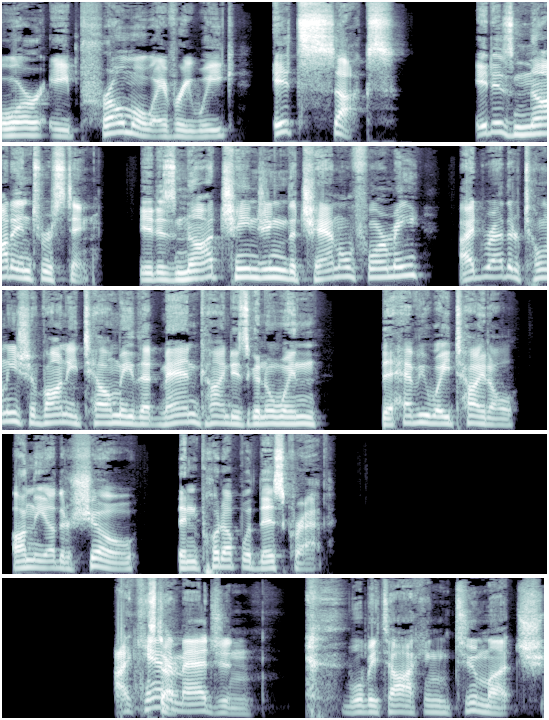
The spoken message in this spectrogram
or a promo every week, it sucks. It is not interesting. It is not changing the channel for me. I'd rather Tony Schiavone tell me that Mankind is going to win the heavyweight title on the other show than put up with this crap. I can't Start. imagine we'll be talking too much,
